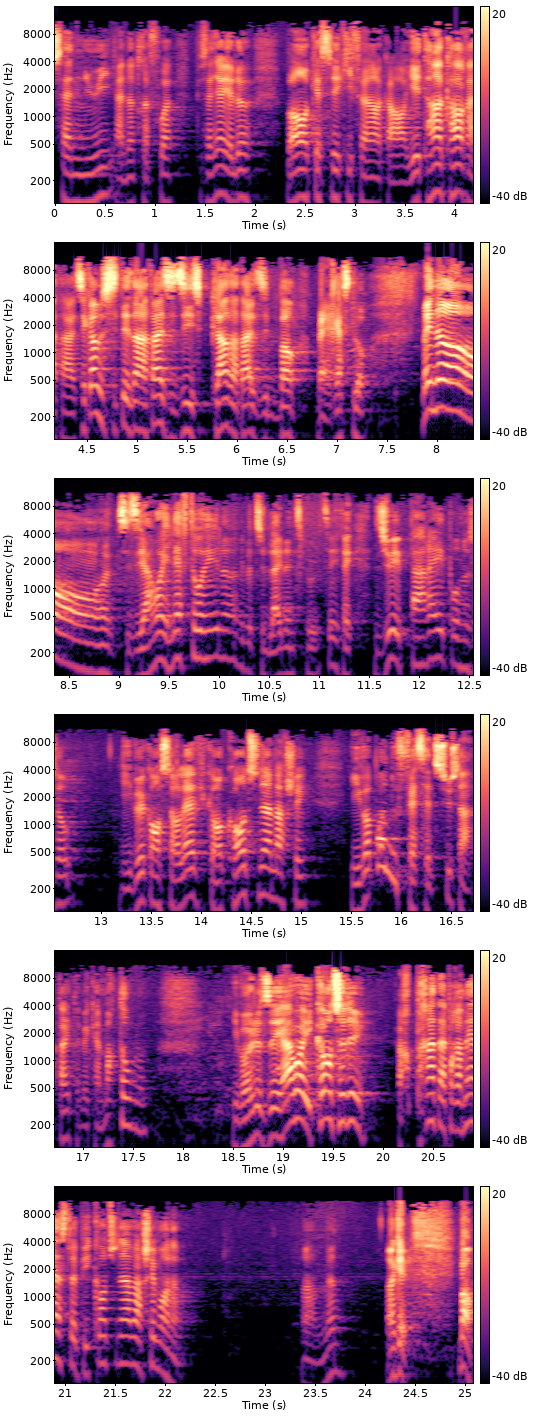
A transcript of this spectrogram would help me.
Ça nuit à notre foi. Puis le Seigneur il est là. Bon, qu'est-ce qu'il fait encore? Il est encore à terre. C'est comme si tes enfants, ils disent, ils se plantent à terre, ils disent, bon, ben reste là. Mais non! Tu dis, ah ouais, lève-toi, là. Puis là, tu l'aides un petit peu. Tu sais. Dieu est pareil pour nous autres. Il veut qu'on se relève et qu'on continue à marcher. Il ne va pas nous fesser dessus sur la tête avec un marteau. Il va juste dire, ah ouais, continue. Reprends ta promesse, là, puis continue à marcher, mon homme. Amen. OK. Bon,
